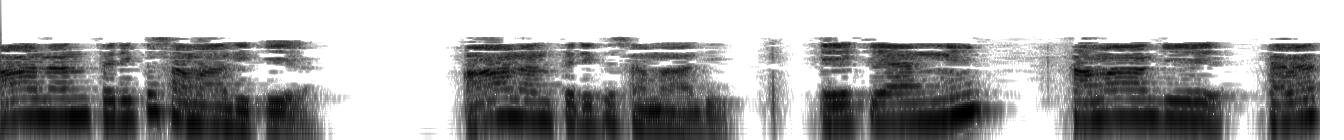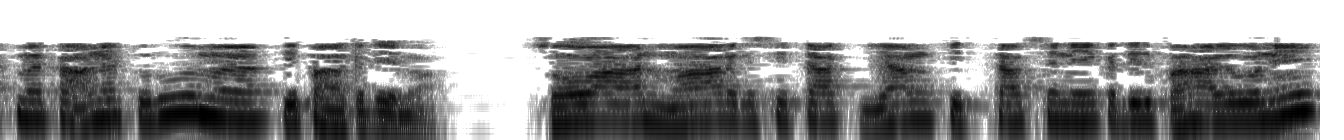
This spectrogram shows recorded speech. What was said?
ආනන්තරික සමාධි කියලා. ආනන්තරික සමාධි. ඒ කියන්නේ සමාගයේ පැවැත්මට අනතුරුවම විපාක දෙනවා. සෝවාන් මාර්ග සිතක් යම් චිත්තක්ෂණයකදී පහළ වුණේ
